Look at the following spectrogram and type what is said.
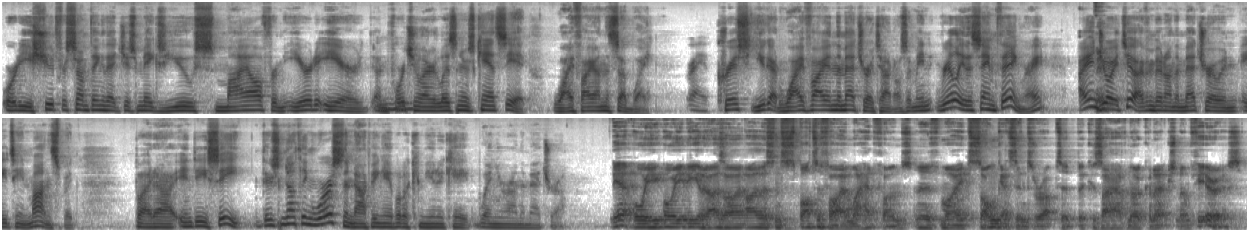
Or do you shoot for something that just makes you smile from ear to ear? Unfortunately, our listeners can't see it. Wi Fi on the subway. Right. Chris, you got Wi Fi in the metro tunnels. I mean, really the same thing, right? I enjoy it too. I haven't been on the metro in 18 months, but but uh, in DC, there's nothing worse than not being able to communicate when you're on the metro. Yeah, or you, or you you know, as I, I listen to Spotify on my headphones, and if my song gets interrupted because I have no connection, I'm furious.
